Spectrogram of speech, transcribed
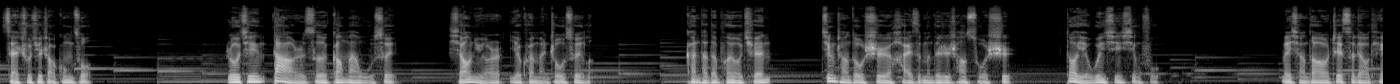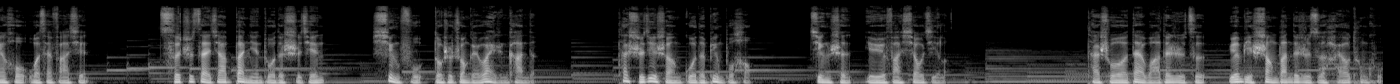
再出去找工作。如今大儿子刚满五岁，小女儿也快满周岁了。看他的朋友圈，经常都是孩子们的日常琐事，倒也温馨幸福。没想到这次聊天后，我才发现，辞职在家半年多的时间，幸福都是装给外人看的。他实际上过得并不好，精神也越发消极了。他说带娃的日子远比上班的日子还要痛苦。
